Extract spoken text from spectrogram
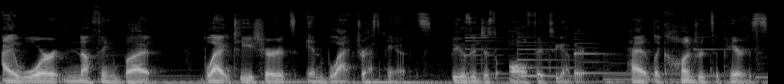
I wore nothing but black t-shirts and black dress pants because it just all fit together. Had like hundreds of pairs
